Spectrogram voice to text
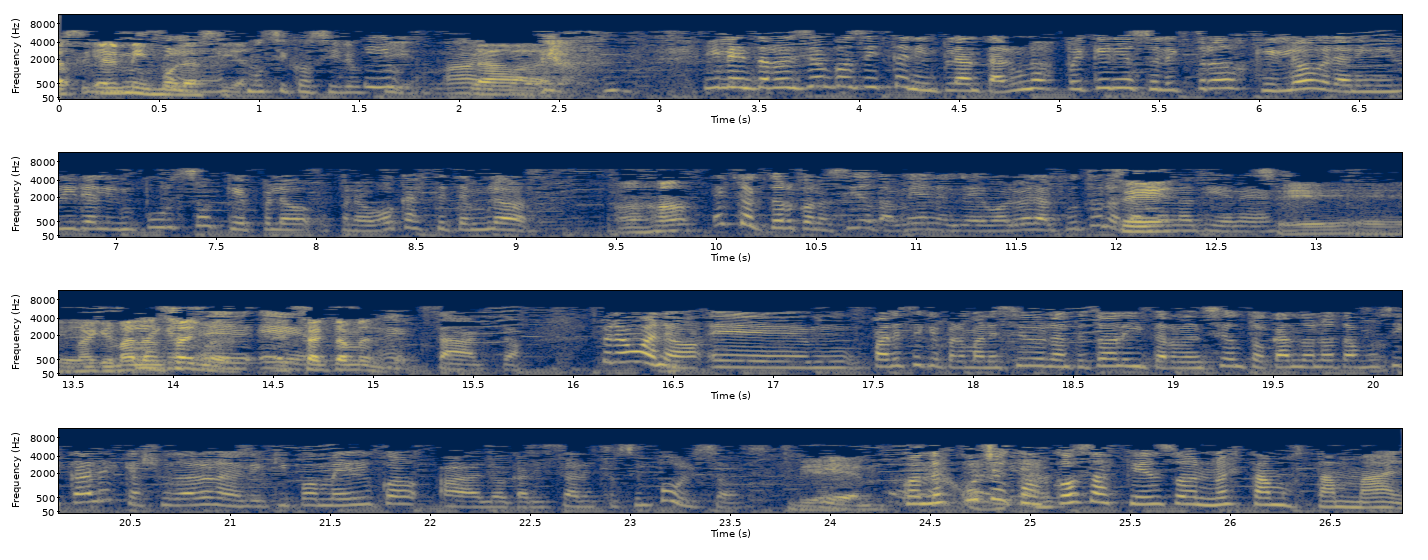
así, él mismo lo hacía. Musicocirugía. Ay, Claro. Y la intervención consiste en implantar unos pequeños electrodos que logran inhibir el impulso que pro- provoca este temblor. Ajá. Este actor conocido también, el de Volver al Futuro, Sí. también lo tiene. Sí, eh, Michael. Alzheimer, Eh, eh, exactamente. Exacto. Pero bueno, eh, parece que permaneció durante toda la intervención tocando notas musicales que ayudaron al equipo médico a localizar estos impulsos. Bien. Cuando escucho estas cosas pienso, no estamos tan mal.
